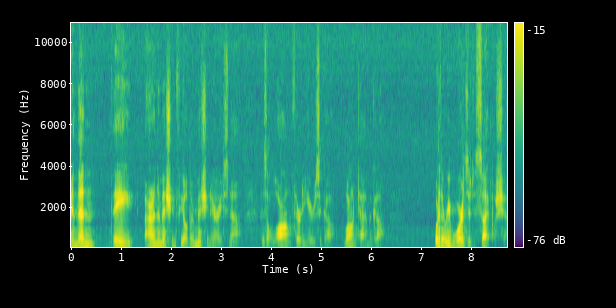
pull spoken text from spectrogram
And then they are in the mission field. They're missionaries now. This was a long 30 years ago, long time ago. What are the rewards of discipleship?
